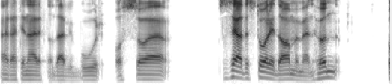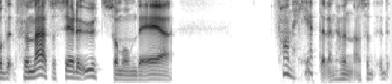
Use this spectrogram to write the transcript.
rett i nærheten av der vi bor, og så, så ser jeg at det står ei dame med en hund, og det, for meg så ser det ut som om det er faen heter den hunden? Altså, du,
